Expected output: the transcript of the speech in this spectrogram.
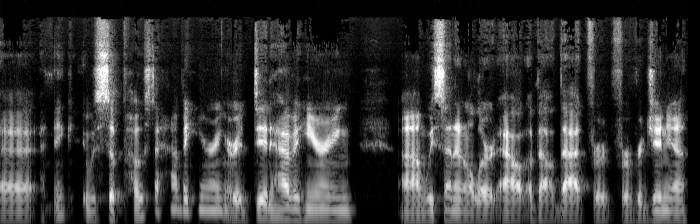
uh, I think it was supposed to have a hearing, or it did have a hearing. Uh, we sent an alert out about that for for Virginia.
